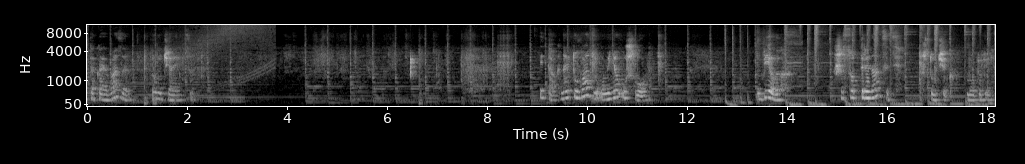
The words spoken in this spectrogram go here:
Вот такая ваза получается. Итак, на эту вазу у меня ушло белых 613 штучек модулей.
